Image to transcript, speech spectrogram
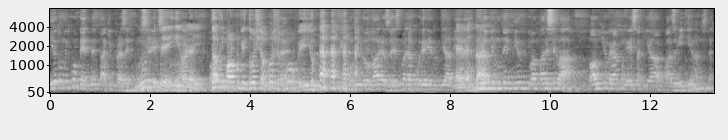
E eu estou muito contente né, de estar aqui presente com muito vocês. Muito bem, olha aí. Paulo, Tanto que Paulo convidou, chamou, chamou, é. veio. Me convidou várias vezes, mas a correria do dia a dia. É né? verdade. Eu tive um tempinho que vai aparecer lá. Paulo que eu já conheço aqui há quase 20 anos, né?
